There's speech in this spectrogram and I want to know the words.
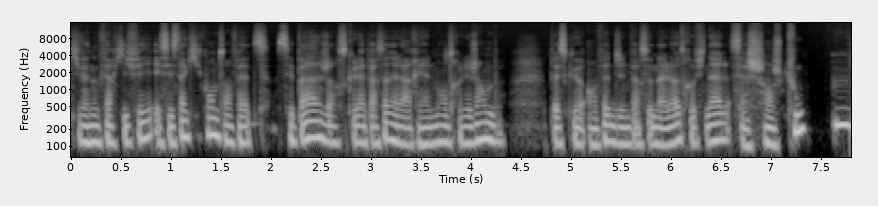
qui va nous faire kiffer. Et c'est ça qui compte, en fait. C'est pas genre ce que la personne elle a réellement entre les jambes. Parce que, en fait, d'une personne à l'autre, au final, ça change tout. Mm.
